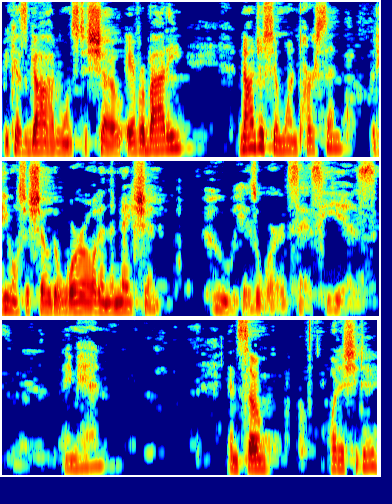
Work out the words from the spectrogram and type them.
Because God wants to show everybody, not just in one person, but He wants to show the world and the nation who His Word says He is. Amen. And so, what does she do?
